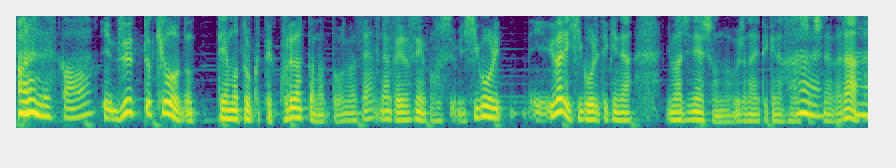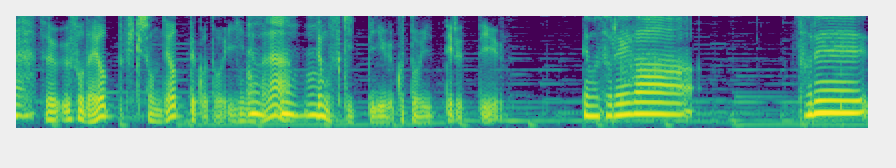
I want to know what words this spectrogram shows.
あるんですか？ずっと今日のテーマトークってこれだったなと思いません？なんか要するに星非合理いわゆる非合理的なイマジネーションの占い的な話をしながら、はいはい。それ嘘だよフィクションだよってことを言いながら、うんうんうん。でも好きっていうことを言ってるっていう。でもそれがそれ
